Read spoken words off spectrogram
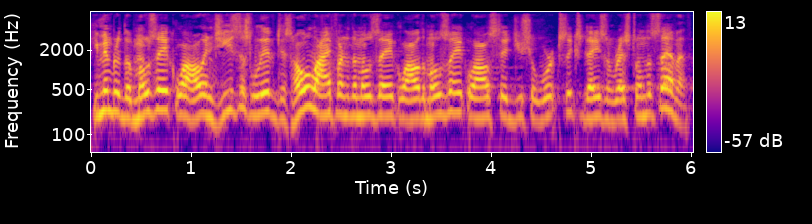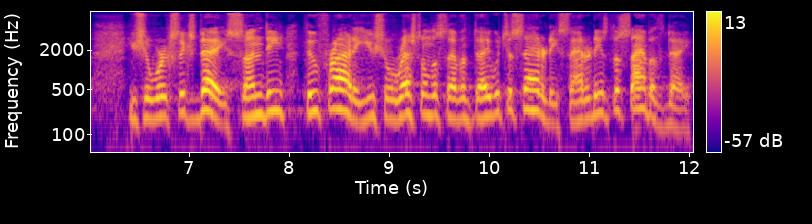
You remember the Mosaic Law, and Jesus lived his whole life under the Mosaic Law. The Mosaic Law said you shall work six days and rest on the seventh. You shall work six days, Sunday through Friday. You shall rest on the seventh day, which is Saturday. Saturday is the Sabbath day.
